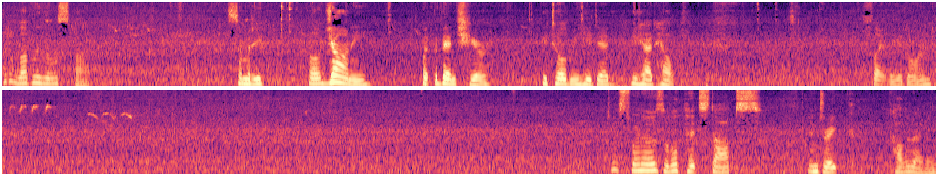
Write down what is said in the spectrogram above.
What a lovely little spot. Somebody, well, Johnny put the bench here. He told me he did. He had help. Slightly adorned. Just one of those little pit stops in Drake, Colorado.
